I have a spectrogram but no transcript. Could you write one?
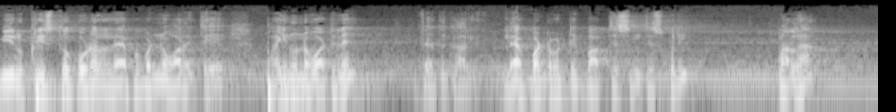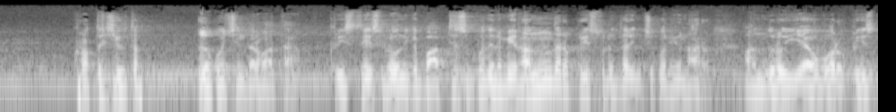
మీరు క్రీస్తు కూడా లేపబడిన వారైతే పైనున్న వాటినే వెతకాలి లేపబడడం అంటే బాప్తిసం తీసుకుని మరలా క్రొత్త జీవితంలోకి వచ్చిన తర్వాత క్రీస్తులోనికి బాప్తిసం పొందిన మీరందరూ క్రీస్తుని ధరించుకొని ఉన్నారు. అందులో ఎవరు క్రీస్తు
